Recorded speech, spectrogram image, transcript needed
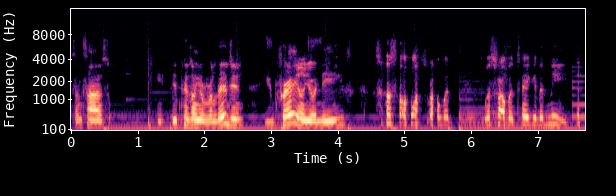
Sometimes it depends on your religion. You pray on your knees. So, so what's wrong with what's wrong with taking a knee?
